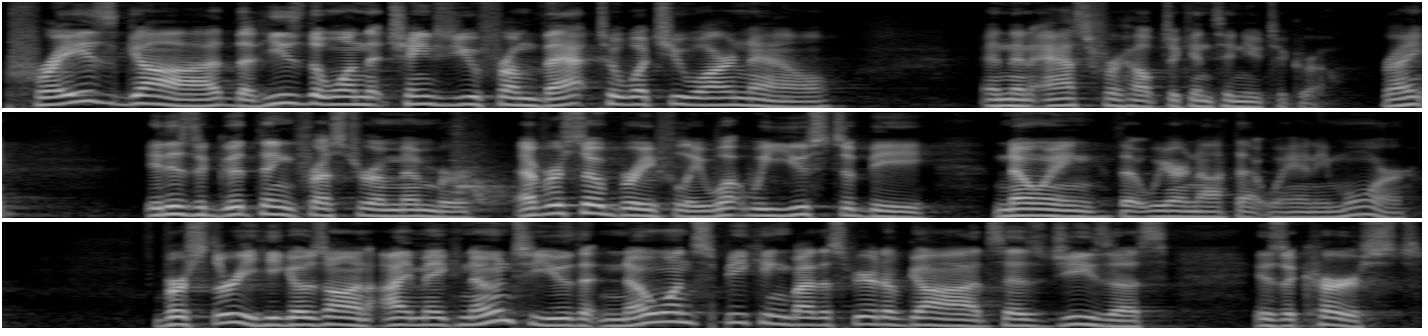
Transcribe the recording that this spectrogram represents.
Praise God that He's the one that changed you from that to what you are now, and then ask for help to continue to grow, right? It is a good thing for us to remember, ever so briefly, what we used to be, knowing that we are not that way anymore. Verse 3, he goes on, I make known to you that no one speaking by the Spirit of God says Jesus is accursed.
